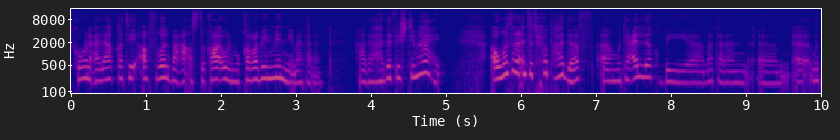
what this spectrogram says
تكون علاقتي أفضل مع أصدقائي والمقربين مني مثلا. هذا هدف اجتماعي. أو مثلا أنت تحط هدف آه، متعلق بمثلا آه، آه،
